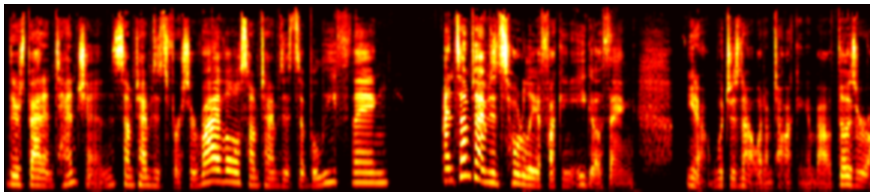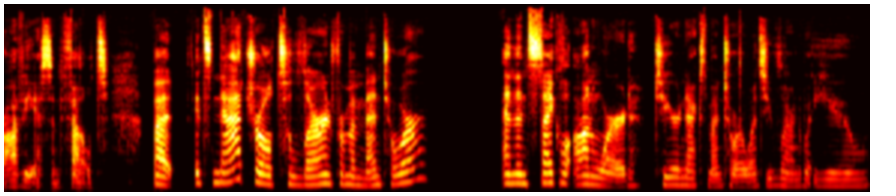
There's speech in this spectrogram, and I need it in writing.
there's bad intentions. Sometimes it's for survival, sometimes it's a belief thing. And sometimes it's totally a fucking ego thing, you know, which is not what I'm talking about. Those are obvious and felt. But it's natural to learn from a mentor and then cycle onward to your next mentor once you've learned what you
